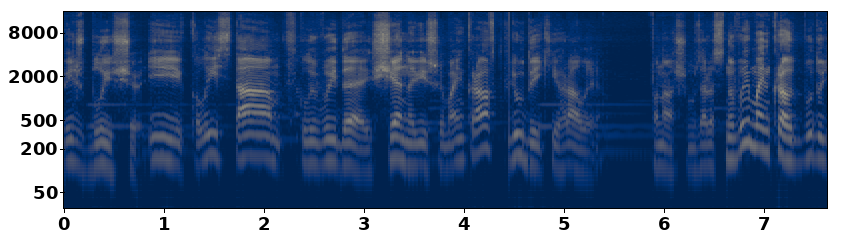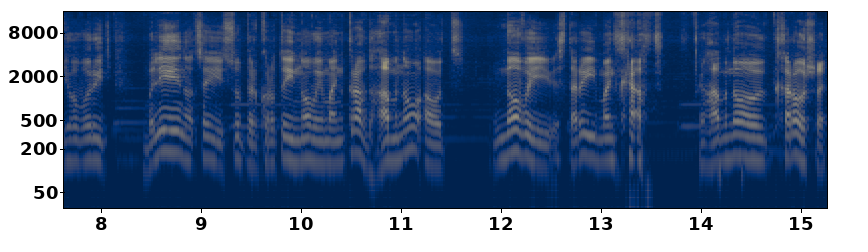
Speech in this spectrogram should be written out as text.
більш ближче. І колись там, коли вийде ще новіший Майнкрафт, люди, які грали по-нашому зараз новий Майнкрафт, будуть говорити: блін, оцей супер крутий новий Майнкрафт, гамно, а от новий старий Майнкрафт. Гамно хороше.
